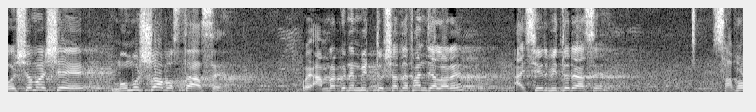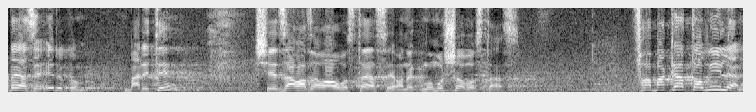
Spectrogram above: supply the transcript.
ওই সময় সে মুমূর্ষ অবস্থা আছে। ওই আমরা কোনো মৃত্যুর সাথে ফানজালরে আইসিউর ভিতরে আছে, সাপোর্টে আছে, এরকম। বাড়িতে সে যাওয়া যাওয়া অবস্থায় আছে, অনেক মুমূর্ষ অবস্থা আছে। ফাবাকা তবিলেন,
